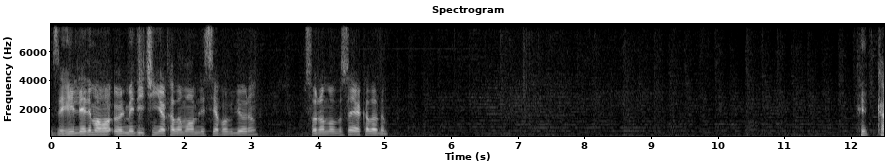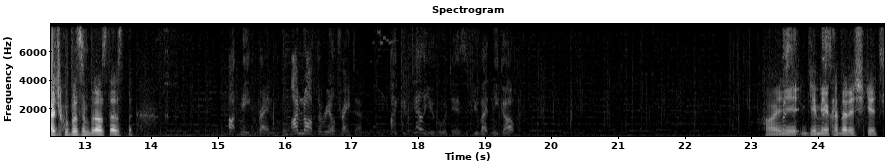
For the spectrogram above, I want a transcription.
Zehirledim ama ölmediği için yakalama hamlesi yapabiliyorum. Soran olursa yakaladım. Kaç kupasın Brawl Stars'ta? Not me, friend. I'm not the real traitor. I could tell you who it is if you let me go. Haini gemiye kadar eşlik et.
